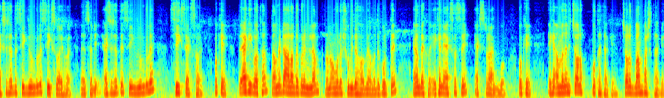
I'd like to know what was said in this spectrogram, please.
এক্সের সাথে সিক্স গুণ করলে সিক্স ওয়াই হয় সরি এক্সের সাথে সিক্স গুণ করলে সিক্স এক্স হয় ওকে তো একই কথা, তো আমরা এটা আলাদা করে নিলাম, কারণ অঙ্কটা সুবিধা হবে আমাদের করতে। এখন দেখো, এখানে এক্স আছে এক্সটা রাখব ওকে এখানে আমরা জানি চলক কোথায় থাকে? চলক বাম পাশে থাকে।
